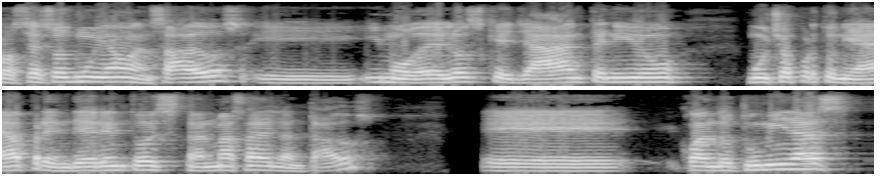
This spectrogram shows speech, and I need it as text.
procesos muy avanzados y, modelos que ya han tenido mucha oportunidad de aprender, entonces están más adelantados. cuando tú miras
